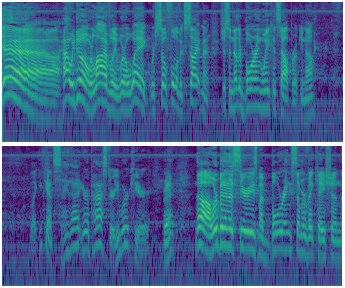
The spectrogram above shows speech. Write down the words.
Yeah. How we doing? We're lively. We're awake. We're so full of excitement. Just another boring week at Southbrook, you know? Like, you can't say that. You're a pastor. You work here, right? No, we've been in this series, my boring summer vacation,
